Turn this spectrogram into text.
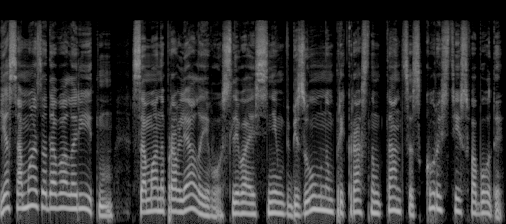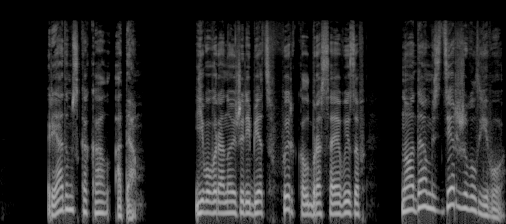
Я сама задавала ритм, сама направляла его, сливаясь с ним в безумном прекрасном танце скорости и свободы. Рядом скакал Адам. Его вороной жеребец фыркал, бросая вызов, но Адам сдерживал его.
